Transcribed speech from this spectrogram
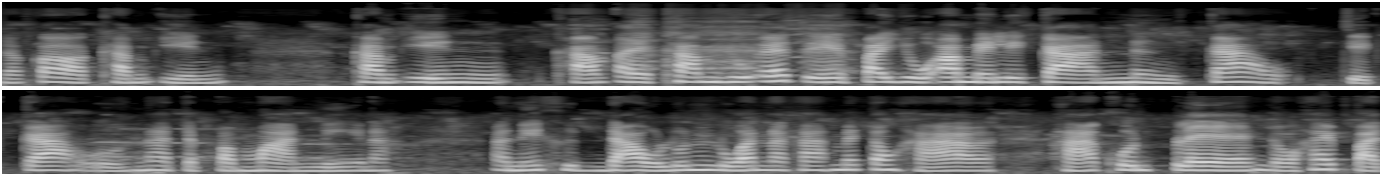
แล้วก็คำอินคำอินคำไอคำ USA ไปอยู่อเมริกาหนึ่งเก้าเจ็ดเก้าเออ น่าจะประมาณนี้นะ อันนี้คือเดาล้วนๆนะคะ ไม่ต้องหาหาคนแปล เดี๋ยวให้ปัด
